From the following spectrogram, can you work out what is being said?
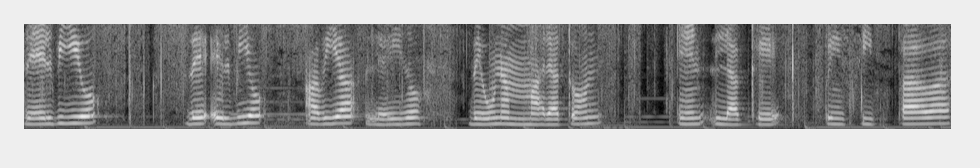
de El Bio, de El Bio había leído de una maratón en la que principaba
